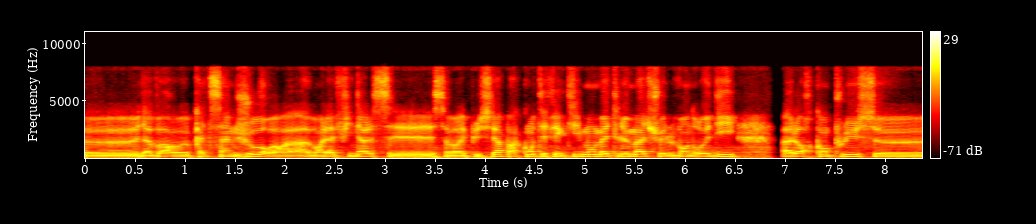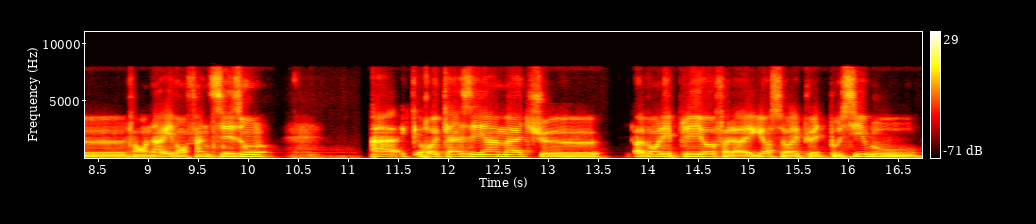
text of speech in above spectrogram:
euh, d'avoir 4-5 euh, jours avant la finale, c'est ça aurait pu se faire. Par contre, effectivement, mettre le match le vendredi, alors qu'en plus, euh, enfin, on arrive en fin de saison, à recaser un match euh, avant les playoffs, à la rigueur, ça aurait pu être possible ou,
